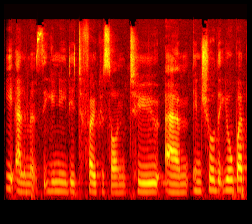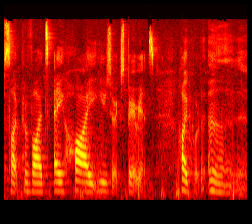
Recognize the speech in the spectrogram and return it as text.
Key elements that you needed to focus on to um, ensure that your website provides a high user experience, high quality. Uh,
